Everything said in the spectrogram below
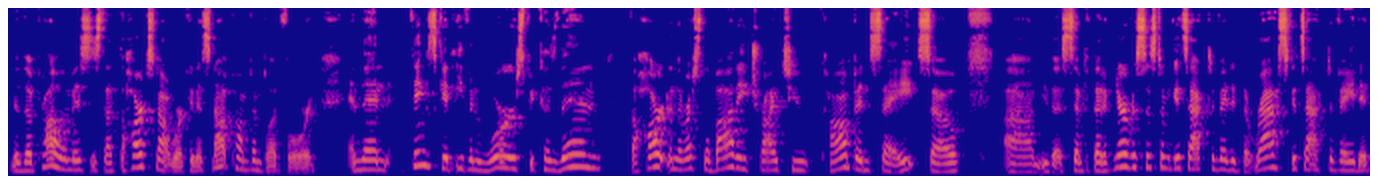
you know, the problem is, is that the heart's not working, it's not pumping blood forward. And then things get even worse because then the heart and the rest of the body try to compensate. So um, the sympathetic nervous system gets activated, the RAS gets activated.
